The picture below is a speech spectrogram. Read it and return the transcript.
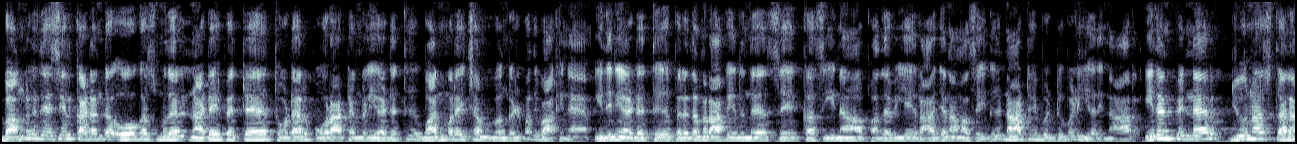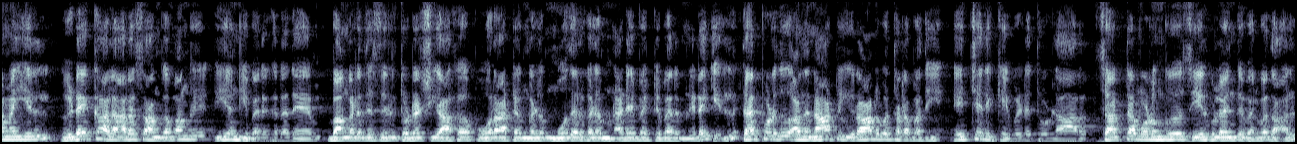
பங்களாதேஷில் கடந்த ஆகஸ்ட் முதல் நடைபெற்ற தொடர் போராட்டங்களை அடுத்து வன்முறை சம்பவங்கள் பதிவாகின. இதனையடுத்து பிரதமராக இருந்த ஷேக் ஹசீனா பதவியை ராஜினாமா செய்து நாட்டை விட்டு வெளியேறினார். இதன் பின்னர் யூனஸ் தலைமையில் இடைக்கால அரசாங்கம் அங்கு இயங்கி வருகிறது. பங்களாதேஷில் தொடர்ச்சியாக போராட்டங்களும் மோதல்களும் நடைபெற்று வரும் நிலையில் தற்பொழுது அந்த நாட்டு இராணுவ ராணுவ தளபதி எச்சரிக்கை விடுத்துள்ளார். சட்டம் ஒழுங்கு சீர்குலைந்து வருவதால்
